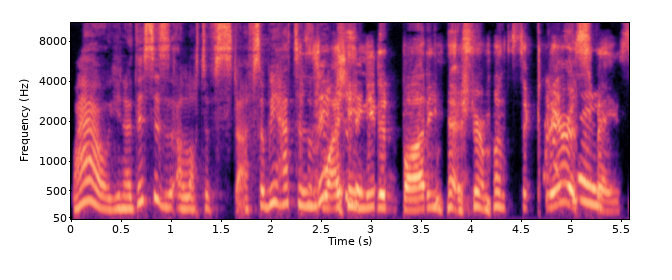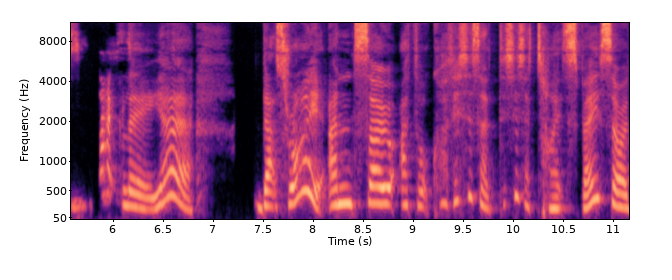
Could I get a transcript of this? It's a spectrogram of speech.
wow, you know, this is a lot of stuff. So we had to. This is why he needed body measurements to clear exactly, a space. Exactly. Yeah, that's right. And so I thought, God, this is a this is a tight space. So I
